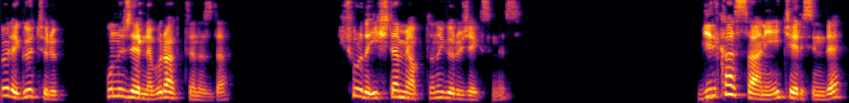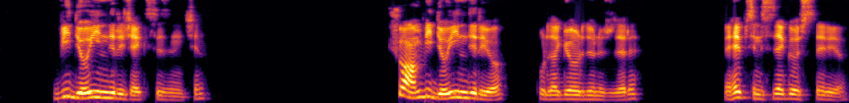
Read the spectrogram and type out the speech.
böyle götürüp bunun üzerine bıraktığınızda şurada işlem yaptığını göreceksiniz. Birkaç saniye içerisinde videoyu indirecek sizin için. Şu an videoyu indiriyor. Burada gördüğünüz üzere. Ve hepsini size gösteriyor.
